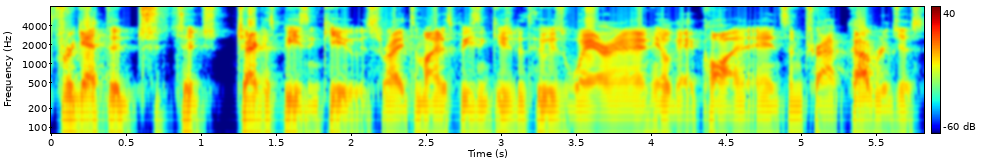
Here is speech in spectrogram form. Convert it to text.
forget to, to check his P's and Q's, right? To mind his P's and Q's with who's where, and he'll get caught in some trap coverages.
